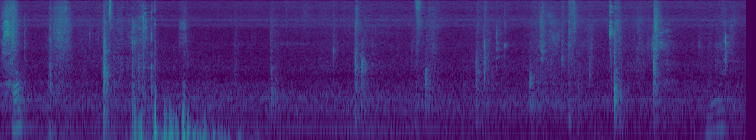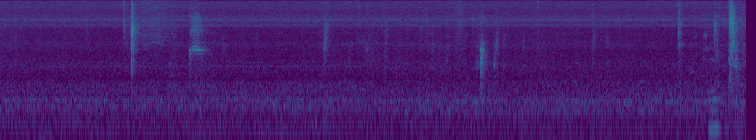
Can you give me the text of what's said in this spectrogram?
해서 이렇게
